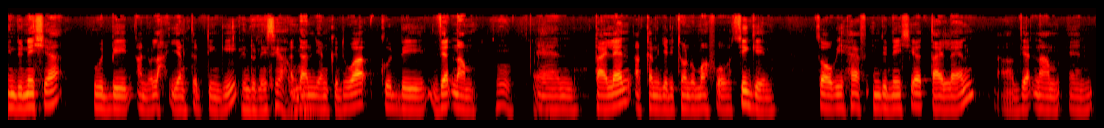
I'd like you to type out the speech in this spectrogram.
Indonesia would be anulah yang tertinggi. Indonesia. Dan hmm. yang kedua could be Vietnam. Hmm. And Thailand akan menjadi tuan rumah for SEA Games. So we have Indonesia, Thailand, uh, Vietnam and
